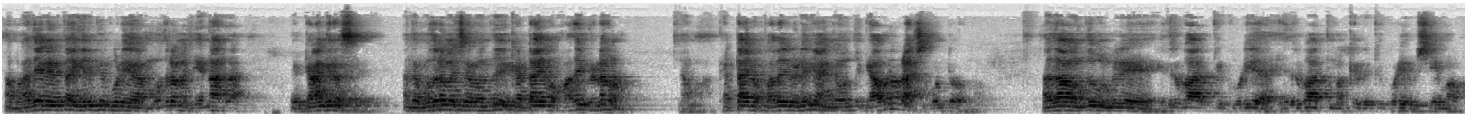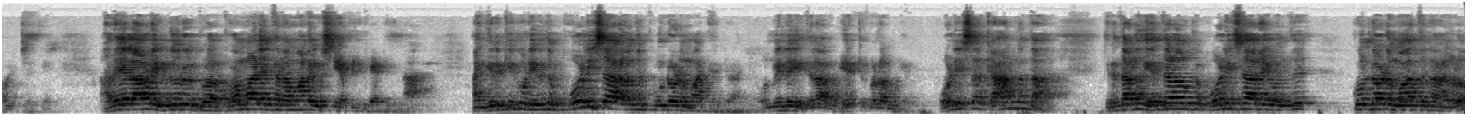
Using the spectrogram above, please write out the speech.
ஆமாம் அதே நேரத்தில் இருக்கக்கூடிய முதலமைச்சர் என்ன காங்கிரஸ். அந்த முதலமைச்சர் வந்து கட்டாயமாக பதவி விடணும். ஆமாம் கட்டாயமாக பதவி விலகி அங்கே வந்து கவர்னர் ஆட்சி கொண்டு வரணும். அதுதான் வந்து உண்மையிலே எதிர்பார்க்கக்கூடிய எதிர்பார்த்து மக்கள் இருக்கக்கூடிய விஷயமா போயிட்டு இருக்கு. அதையெல்லாம் விட இன்னொரு கோ- கோமாளித்தனமான விஷயம் அப்படின்னு கேட்டீங்கன்னா அங்கே இருக்கக்கூடிய வந்து போலீஸாரை வந்து கூண்டோடு மாற்றிருக்கிறாங்க உண்மையிலே இதெல்லாம் ஏற்றுக்கொள்ள முடியும் போலீஸார் காரணம் தான் இருந்தாலும் எந்த அளவுக்கு போலீஸாரை வந்து கூண்டோடு மாற்றினாங்களோ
